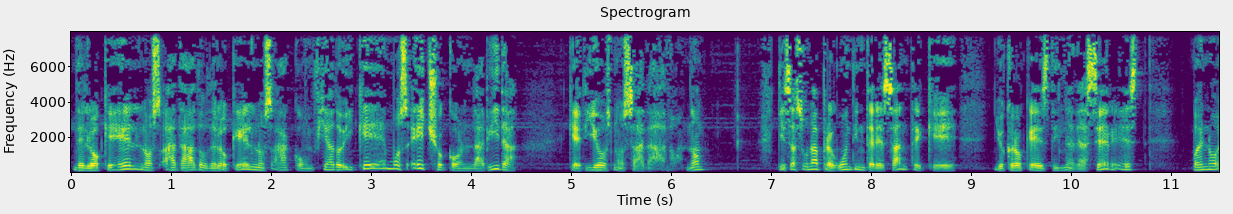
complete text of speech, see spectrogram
de lo que Él nos ha dado, de lo que Él nos ha confiado y qué hemos hecho con la vida que Dios nos ha dado, ¿no? Quizás una pregunta interesante que yo creo que es digna de hacer es, bueno,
